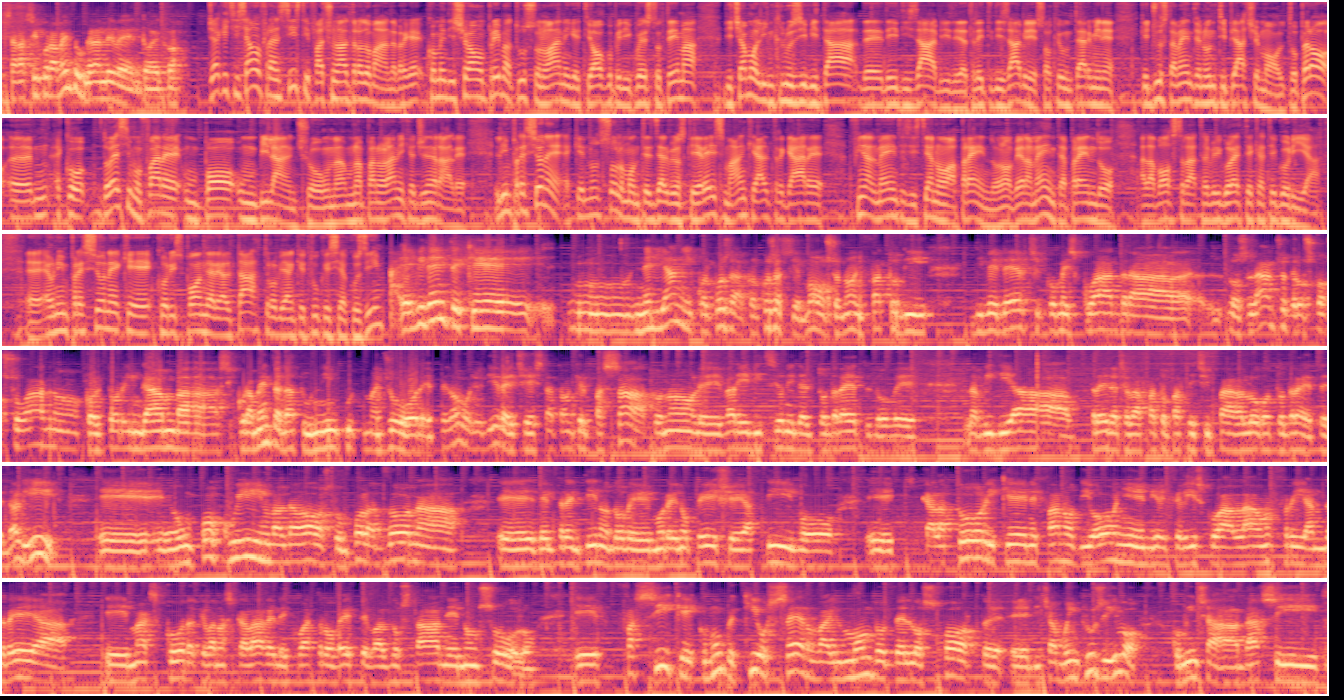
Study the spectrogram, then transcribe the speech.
Sarà sicuramente un grande evento, ecco. Già che ci siamo, Francis, ti faccio un'altra domanda, perché come dicevamo prima, tu sono anni che ti occupi di questo tema, diciamo l'inclusività de- dei disabili, degli atleti disabili, so che è un termine che giustamente non ti piace molto, però ehm, ecco, dovessimo fare un po' un bilancio, una, una, panoramica generale, l'impressione è che non solo Montezervio Sky Race, ma anche altre gare finalmente si stiano aprendo, no? veramente aprendo alla vostra, tra virgolette, categoria. Eh, è un'impressione che corrisponde a realtà? Trovi anche tu che sia così? È evidente che mh, negli anni qualcosa, qualcosa, si è mosso, no? il fatto di, di, vederci come squadra, lo slancio dello scorso anno col Toro in gamba sicuramente ha dato un input maggiore, però voglio dire c'è stato anche il passato, no? le varie edizioni del Todret dove la VDA Trader ci aveva fatto partecipare al loro Todret e da lì e un po' qui in Val d'Aosto, un po' la zona eh, del Trentino dove Moreno Pesce è attivo, eh, scalatori che ne fanno di ogni, mi riferisco a Lanfri, Andrea e Max Coda che vanno a scalare le quattro vette valdostane e non solo. E fa sì che comunque chi osserva il mondo dello sport eh, diciamo inclusivo comincia a darsi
